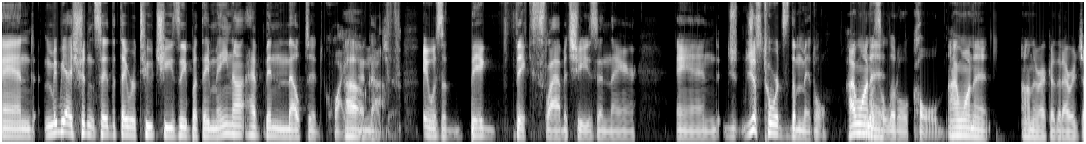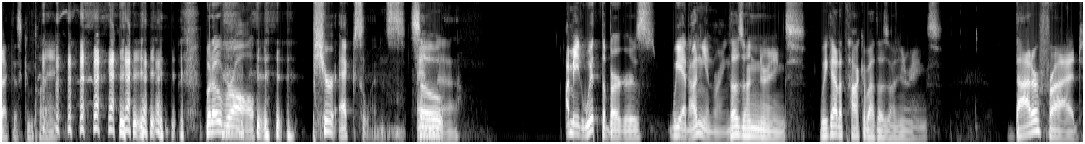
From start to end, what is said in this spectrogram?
And maybe I shouldn't say that they were too cheesy, but they may not have been melted quite Oh, enough. gotcha. It was a big, thick slab of cheese in there, and j- just towards the middle, I want it was it. a little cold. I want it on the record that I reject this complaint. But overall, pure excellence. So- And, uh, I mean, with the burgers, we had onion rings. those onion rings. We got to talk about those onion rings. Batter fried.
